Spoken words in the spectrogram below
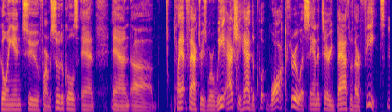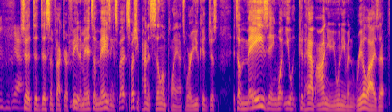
going into pharmaceuticals and and uh, plant factories where we actually had to put walk through a sanitary bath with our feet Yeah. to, to disinfect our feet. I mean, it's amazing, especially penicillin plants where you could just, it's amazing what you could have on you. You wouldn't even realize it.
